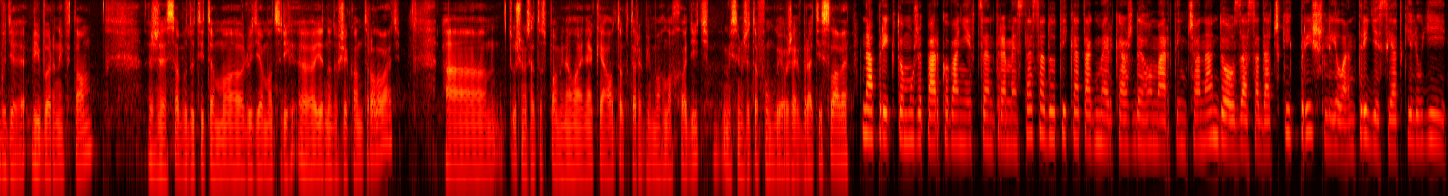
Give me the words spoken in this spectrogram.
bude výborný v tom, že sa budú títo ľudia môcť e, jednoduchšie kontrolovať. A tuším sa tu spomínalo aj nejaké auto, ktoré by mohlo chodiť. Myslím, že to funguje už aj v Bratislave. Napriek tomu, že parkovanie v centre mesta sa dotýka takmer každého Martinčana, do zasadačky prišli len 30 ľudí.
